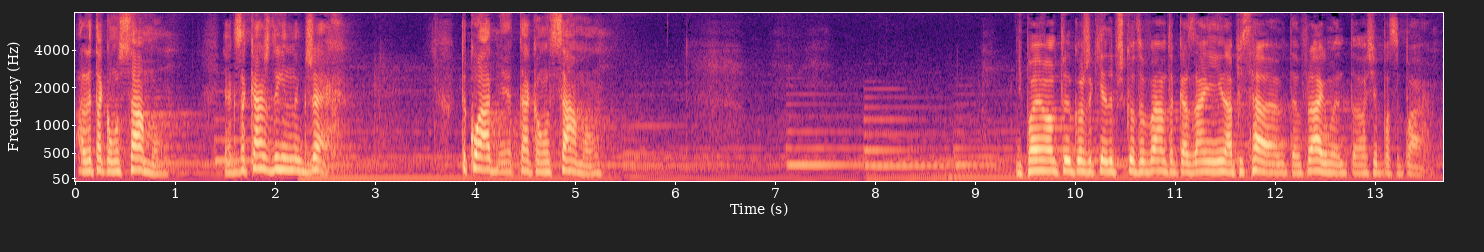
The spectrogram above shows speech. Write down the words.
Ale taką samą, jak za każdy inny grzech. Dokładnie taką samą. I powiem Wam tylko, że kiedy przygotowałem to kazanie i napisałem ten fragment, to się posypałem.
